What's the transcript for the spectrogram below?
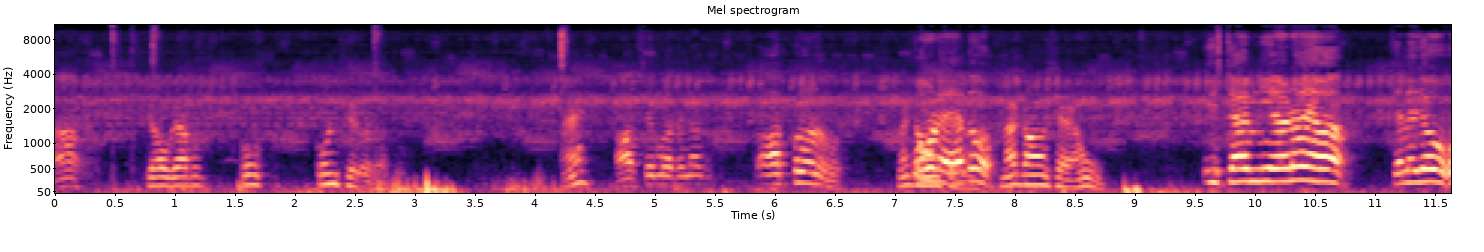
हाँ। क्या हो गया आप कौन कौन छेड़ रहा था? हैं? आपसे मतलब आप कौन हो? मैं कौन है तो? मैं गाँव से आया हूँ। इस टाइम नहीं आना यहाँ। चले जाओ।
